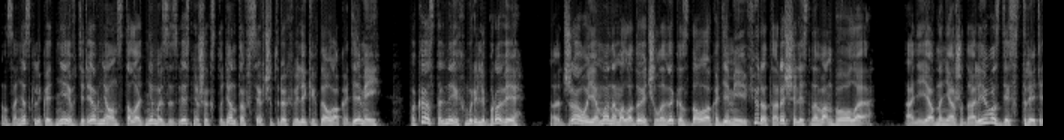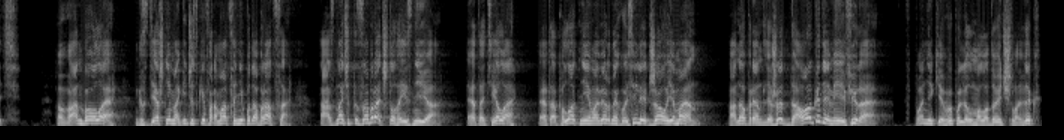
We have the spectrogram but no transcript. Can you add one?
За несколько дней в деревне он стал одним из известнейших студентов всех четырех великих Дао Академий, пока остальные хмурили брови, а Джао Яман и молодой человек из Дао Академии Эфира таращились на Ван Буэлэ. Они явно не ожидали его здесь встретить. «Ван Буэлэ, к здешней магической формации не подобраться! а значит и забрать что-то из неё. Это тело — это плод неимоверных усилий Джао Ямен. Оно принадлежит Дао Академии Эфира!» В панике выпалил молодой человек,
